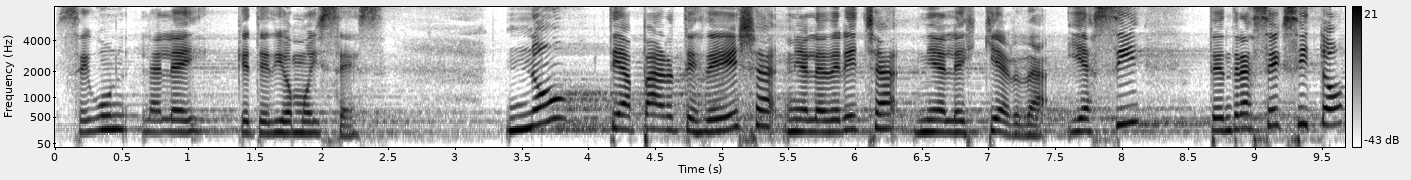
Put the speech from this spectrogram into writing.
según la ley que te dio Moisés. No te apartes de ella ni a la derecha ni a la izquierda, y así tendrás éxito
